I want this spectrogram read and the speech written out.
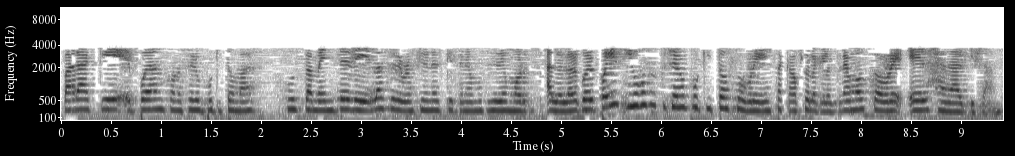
para que puedan conocer un poquito más justamente de las celebraciones que tenemos de muertos a lo largo del país y vamos a escuchar un poquito sobre esta cápsula que les tenemos sobre el Hanal Pichán.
